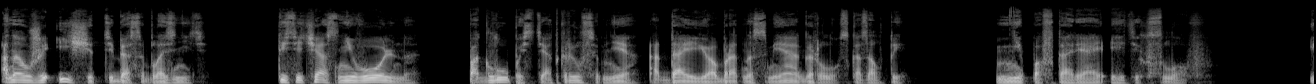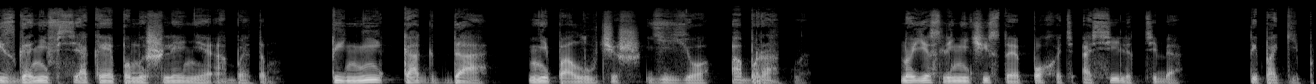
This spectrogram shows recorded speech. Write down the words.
Она уже ищет тебя соблазнить. Ты сейчас невольно, по глупости открылся мне, отдай ее обратно Смеагорлу, сказал ты. Не повторяй этих слов. Изгони всякое помышление об этом. Ты никогда не получишь ее обратно. Но если нечистая похоть осилит тебя, ты погиб.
